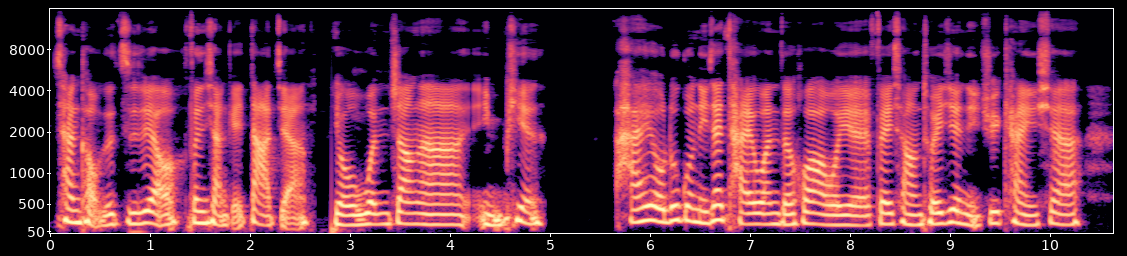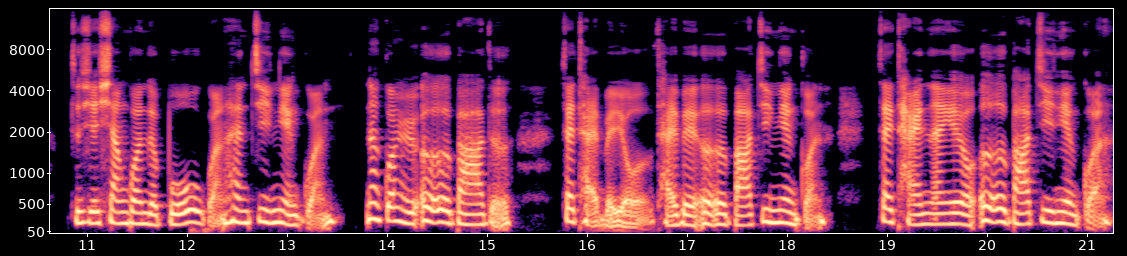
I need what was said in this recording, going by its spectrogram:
参考的资料分享给大家，有文章啊、影片。还有，如果你在台湾的话，我也非常推荐你去看一下这些相关的博物馆和纪念馆。那关于二二八的，在台北有台北二二八纪念馆，在台南也有二二八纪念馆。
